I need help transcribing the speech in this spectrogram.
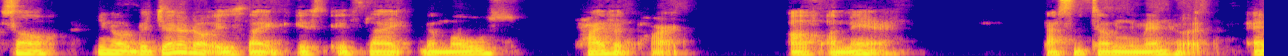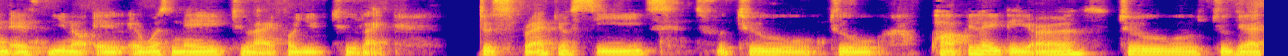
So you know, the genital is like is it's like the most private part of a man. That's determining manhood. And it's, you know, it, it was made to like, for you to like, to spread your seeds, to, to, populate the earth, to, to get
